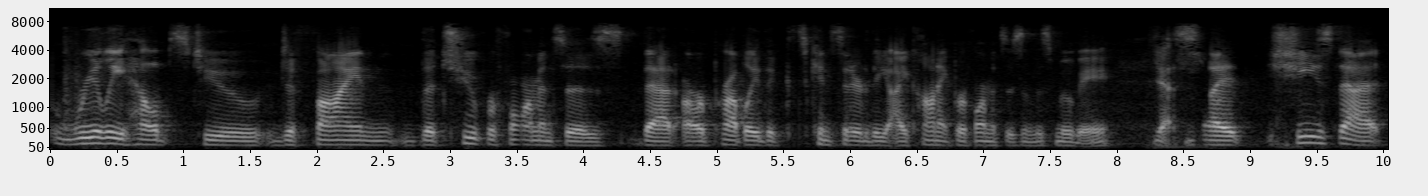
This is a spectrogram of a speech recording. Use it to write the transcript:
really helps to define the two performances that are probably the, considered the iconic performances in this movie. Yes. But she's that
